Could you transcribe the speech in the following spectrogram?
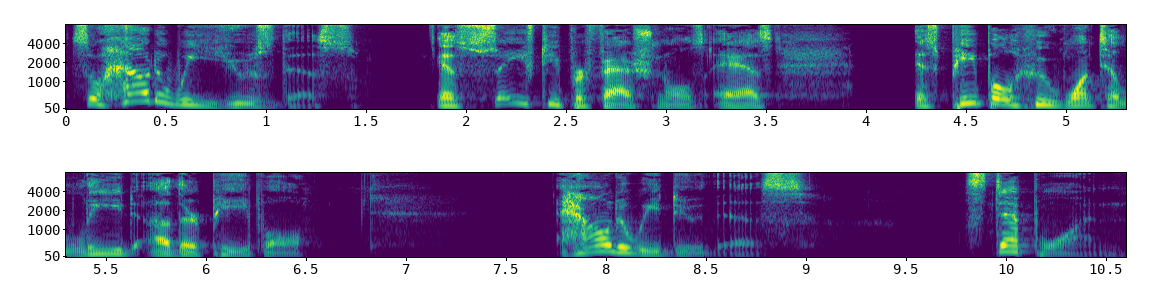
So, how do we use this? As safety professionals, as as people who want to lead other people, how do we do this? Step one,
